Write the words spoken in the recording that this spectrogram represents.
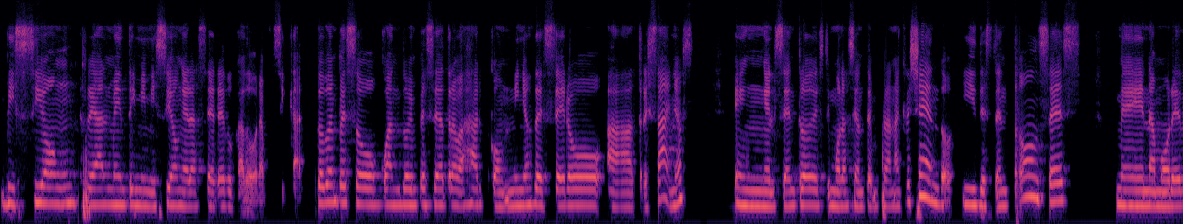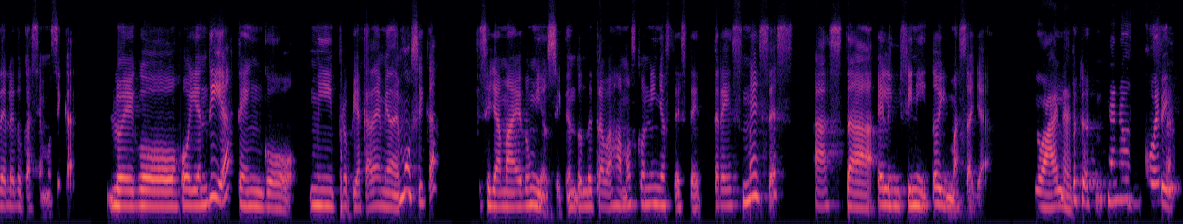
visión realmente y mi misión era ser educadora musical. Todo empezó cuando empecé a trabajar con niños de 0 a 3 años en el Centro de Estimulación Temprana Creciendo y desde entonces me enamoré de la educación musical. Luego, hoy en día, tengo mi propia academia de música que se llama Edu Music, en donde trabajamos con niños desde tres meses hasta el infinito y más allá. Joana,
